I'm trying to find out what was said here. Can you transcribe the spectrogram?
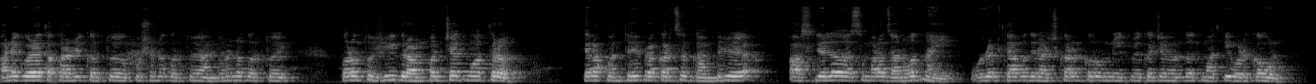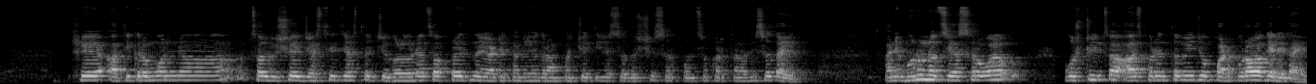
अनेक वेळा तक्रारी करतोय उपोषणं करतोय आंदोलनं करतोय. परंतु ही ग्रामपंचायत मात्र त्याला कोणत्याही प्रकारचं गांभीर्य असलेलं असं मला जाणवत नाही. उलट त्यामध्ये राजकारण करून एकमेकाच्या विरोधात माती भडकावून हे अतिक्रमणाचा विषय जास्तीत जास्त चिघळवण्याचा प्रयत्न या ठिकाणी या ग्रामपंचायतीचे सदस्य सरपंच करताना दिसत आहेत. आणि म्हणूनच या सर्व गोष्टींचा आजपर्यंत मी जो पाठपुरावा केलेला आहे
